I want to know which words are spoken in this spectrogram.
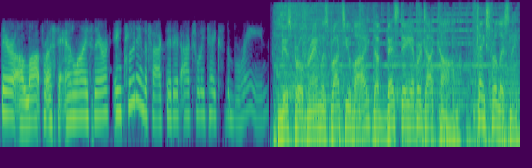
there, a lot for us to analyze there, including the fact that it actually takes the brain. This program was brought to you by thebestdayever.com. Thanks for listening.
